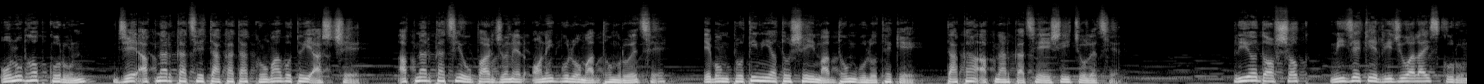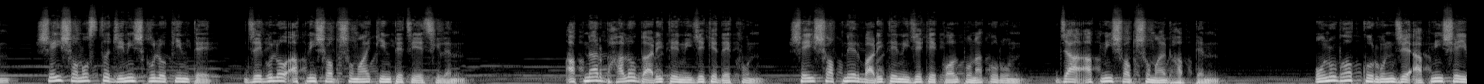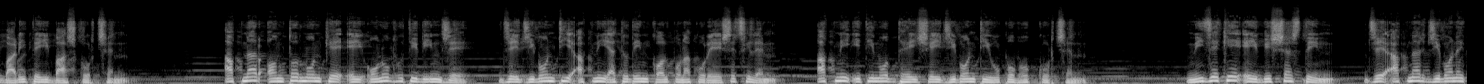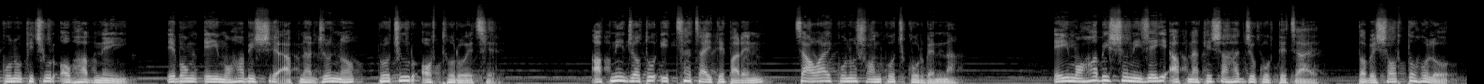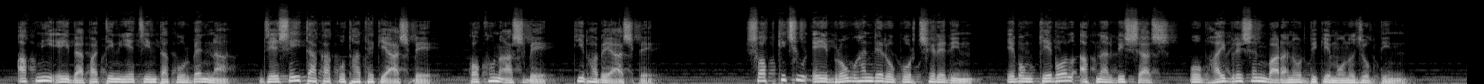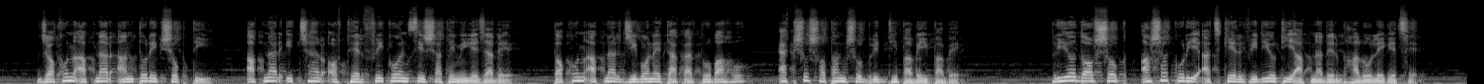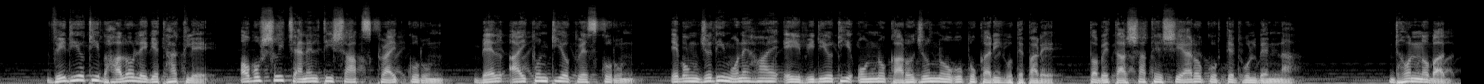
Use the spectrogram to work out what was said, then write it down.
অনুভব করুন যে, আপনার কাছে টাকাটা ক্রমাগতই আসছে, আপনার কাছে উপার্জনের অনেকগুলো মাধ্যম রয়েছে এবং প্রতিনিয়ত সেই মাধ্যমগুলো থেকে টাকা আপনার কাছে এসেই চলেছে। প্রিয় দর্শক, নিজেকে ভিজুয়ালাইজ করুন, সেই সমস্ত জিনিসগুলো কিনতে যেগুলো আপনি সব সময় কিনতে চেয়েছিলেন। আপনার ভালো গাড়িতে নিজেকে দেখুন, সেই স্বপ্নের বাড়িতে নিজেকে কল্পনা করুন, যা আপনি সব সময় ভাবতেন। অনুভব করুন যে আপনি সেই বাড়িতেই বাস করছেন। আপনার অন্তর্মনকে এই অনুভূতি দিন যে যে জীবনটি আপনি এতদিন কল্পনা করে এসেছিলেন, আপনি ইতিমধ্যেই সেই জীবনটি উপভোগ করছেন। নিজেকে এই বিশ্বাস দিন যে আপনার জীবনে কোনো কিছুর অভাব নেই এবং এই মহাবিশ্বে আপনার জন্য প্রচুর অর্থ রয়েছে। আপনি যত ইচ্ছা চাইতে পারেন, চাওয়ায় কোনো সংকোচ করবেন না। এই মহাবিশ্ব নিজেই আপনাকে সাহায্য করতে চায়, তবে শর্ত হল, আপনি এই ব্যাপারটি নিয়ে চিন্তা করবেন না যে সেই টাকা কোথা থেকে আসবে, কখন আসবে, কীভাবে আসবে। সবকিছু এই ব্রহ্মাণ্ডের ওপর ছেড়ে দিন এবং কেবল আপনার বিশ্বাস ও ভাইব্রেশন বাড়ানোর দিকে মনোযোগ দিন। যখন আপনার আন্তরিক শক্তি আপনার ইচ্ছার অর্থের ফ্রিকোয়েন্সির সাথে মিলে যাবে তখন আপনার জীবনে টাকার প্রবাহ একশো শতাংশ বৃদ্ধি পাবেই পাবে। প্রিয় দর্শক, আশা করি আজকের ভিডিওটি আপনাদের ভালো লেগেছে। ভিডিওটি ভালো লেগে থাকলে অবশ্যই চ্যানেলটি সাবস্ক্রাইব করুন, বেল আইকনটিও প্রেস করুন এবং যদি মনে হয় এই ভিডিওটি অন্য কারও জন্য উপকারী হতে পারে, তবে তার সাথে শেয়ারও করতে ভুলবেন না। ধন্যবাদ।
